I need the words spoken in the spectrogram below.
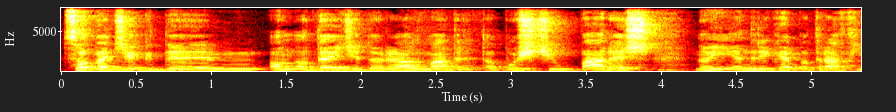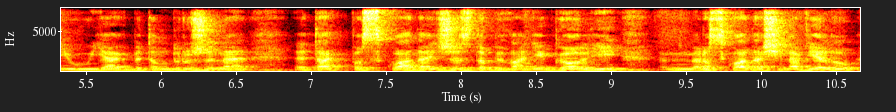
co będzie, gdy mm, on odejdzie do Real Madryt, opuścił Paryż, no i Enrique potrafił jakby tą drużynę tak poskładać, że zdobywanie goli mm, rozkłada się na wielu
